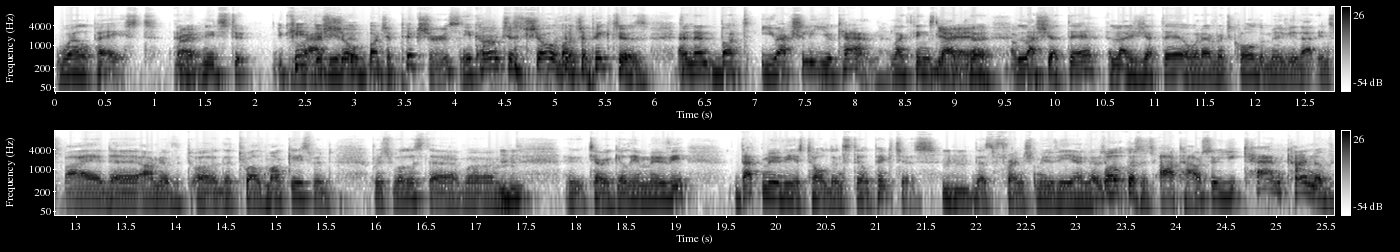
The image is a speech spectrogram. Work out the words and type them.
well paced and Right. it needs to. You can't just show a bunch of pictures. you can't just show a bunch of pictures and then, but you actually you can like things Yeah, like yeah, the yeah. La. Jetée, La Jetée, or whatever it's called, the movie that inspired uh, Army of the uh, the Twelve Monkeys with Bruce Willis, the um, Mm-hmm. uh, Terry Gilliam movie. That movie is told in still pictures. This French movie, and Mm-hmm. Well- of course it's art house, so you can kind of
